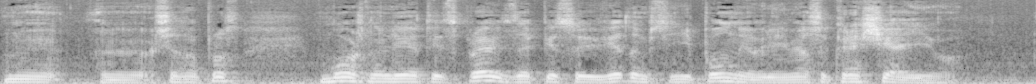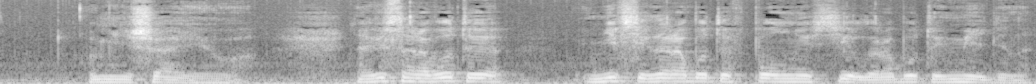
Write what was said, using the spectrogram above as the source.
Ну, э, сейчас вопрос, можно ли это исправить, записывая в ведомости не полное время, а сокращая его, уменьшая его. Написано, работаю не всегда работаю в полную силу, работаю медленно.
